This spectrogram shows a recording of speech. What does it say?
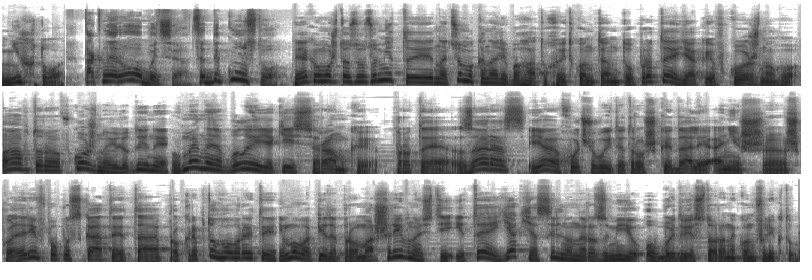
ніхто. Так не робиться. Це дикунство. Як ви можете зрозуміти, на цьому каналі багато хейт-контенту про те, як і в кожного автора, в кожної людини в мене були якісь рамки. Проте зараз я хочу вийти трошки далі, аніж е, школярів попускати та про крипту говорити, і мова піде про марш рівності і те, як я сильно не розумію обидві сторони конфлікту.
